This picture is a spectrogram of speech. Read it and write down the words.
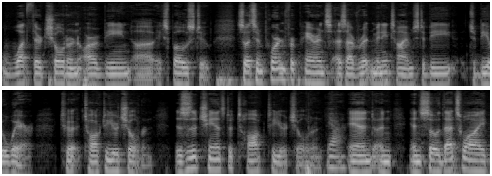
what their children are being uh, exposed to. So it's important for parents, as I've written many times, to be to be aware to talk to your children. This is a chance to talk to your children. Yeah. And and and so that's why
